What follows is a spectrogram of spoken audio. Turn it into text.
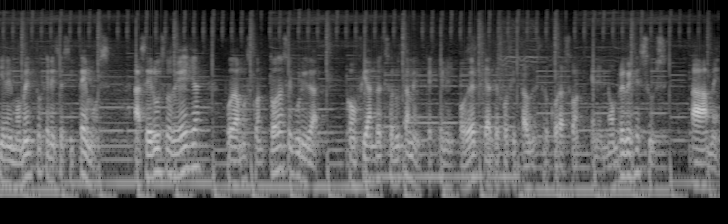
y en el momento que necesitemos hacer uso de ella, podamos con toda seguridad, confiando absolutamente en el poder que has depositado en nuestro corazón. En el nombre de Jesús. Amén.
